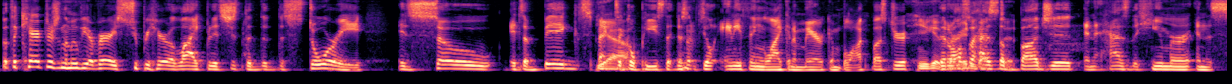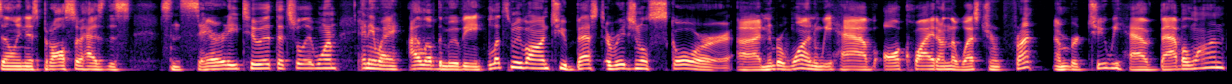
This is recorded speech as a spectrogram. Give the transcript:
but the characters in the movie are very superhero like. But it's just the, the the story is so it's a big spectacle Yeah. piece that doesn't feel anything like an American blockbuster. You get that also has the budget and it has the humor and the silliness, but also has this sincerity to it that's really warm. Anyway, I love the movie. Let's move on to best original score. Uh, number one, we have All Quiet on the Western Front. Number two, we have Babylon.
